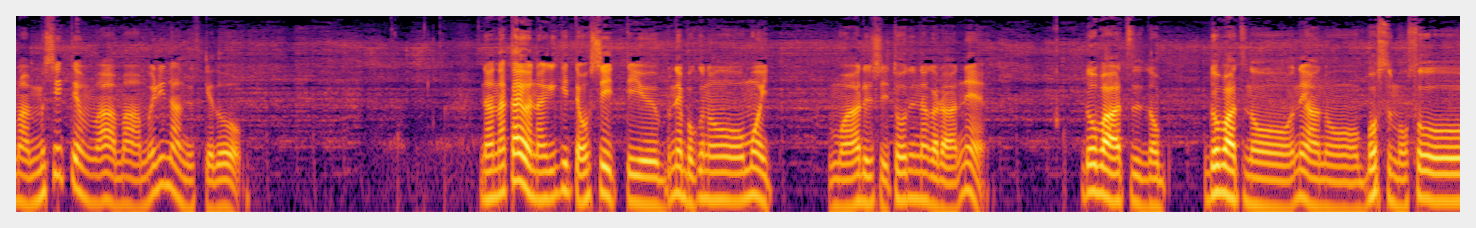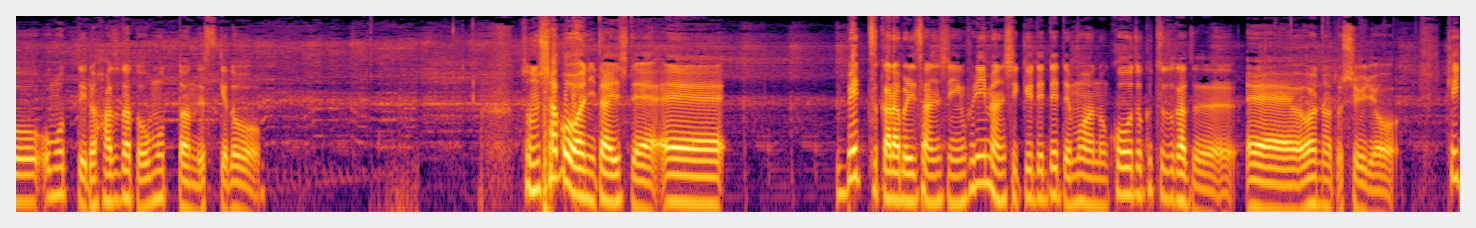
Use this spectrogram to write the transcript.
まあ、無失点はまあ無理なんですけど、7回は投げ切ってほしいっていうね、僕の思いもあるし、当然ながらね、ロバーツの、ロバーツのね、あの、ボスもそう思っているはずだと思ったんですけど、そのシャゴアに対して、えー、ベッツ空振り三振、フリーマン死球で出ても、あの、後続続かず、えー、ワンアウト終了。結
